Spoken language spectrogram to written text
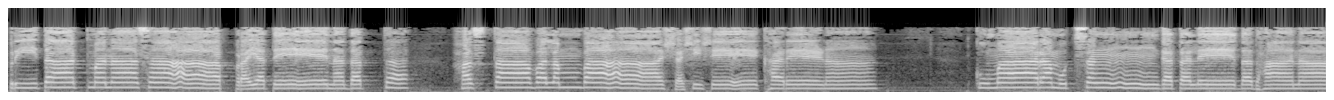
प्रीतात्मना सा प्रयतेन दत्त हस्तावलम्बा शशिशेखरेण। कुमारमुत्सङ्गतले दधाना।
